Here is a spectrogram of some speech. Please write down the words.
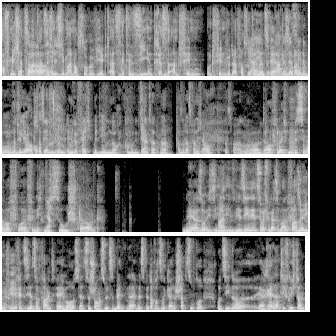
Auf mich hat es aber äh, tatsächlich immer noch so gewirkt, als hätte sie Interesse an Finn und Finn wird einfach so ja, tun, als wäre Gerade in der oder? Szene, wo, wo sie auch auf dem, im, im Gefecht mit ihm noch kommuniziert ja. hat. Ne? Also das fand ich auch. Das war so. Ja, da vielleicht ein hm? bisschen, aber vorher finde ich nicht ja. so stark. Nee, also ich, ich, wir sehen jetzt zum Beispiel ganz am Anfang, also wenn Finn sie jetzt so fragt, hey, wow, letzte Chance, willst du mit, ne? Willst du mit auf unsere geile Schatzsuche? Und sie nur ja, relativ nüchtern,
